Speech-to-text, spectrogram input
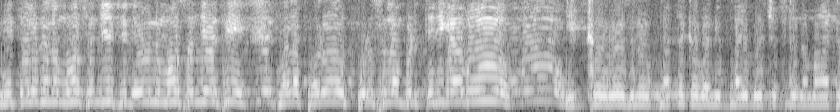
నీ తల్లిదండ్రులు మోసం చేసి దేవుని మోసం చేసి మళ్ళా పొరో పురుషులప్పుడు తిరిగావు? ఎక్కువ రోజు నువ్వు బతకవని బైబుల్ చెప్తున్న మాట.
